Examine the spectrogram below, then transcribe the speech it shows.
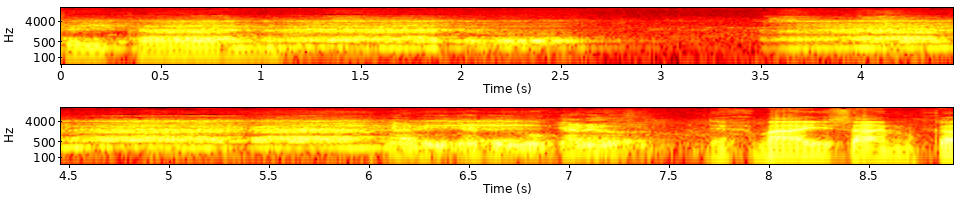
ปฏิคันตุอามากังอย่าดื้ออย่าดื้อลูกอย่าดื้อเนี่ยมาอีสานก็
